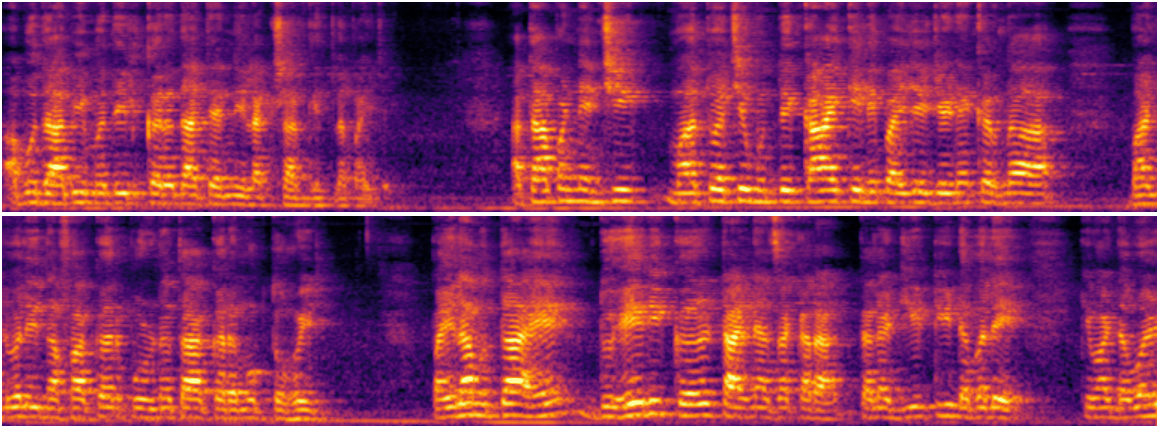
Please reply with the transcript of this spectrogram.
अबुधाबीमधील करदात्यांनी लक्षात घेतलं पाहिजे. आता आपण त्यांची महत्त्वाचे मुद्दे काय केले पाहिजे जेणेकरून भांडवली नफा कर पूर्णतः करमुक्त होईल? पहिला मुद्दा आहे दुहेरी कर टाळण्याचा करार त्याला डी टी डबल ए किंवा डबल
